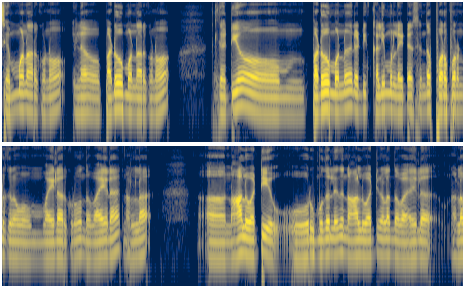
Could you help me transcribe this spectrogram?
செம்மண்ணாக இருக்கணும் இல்லை படுவ மண்ணாக இருக்கணும். இல்லாட்டியும் படுவ மண் இல்லாட்டியும் களிமண் லைட்டாக சேர்ந்தால் புற புறன்னு இருக்கிற வயலாக இருக்கணும். இந்த வயலை நல்லா நாலு வாட்டி ஒரு முதல்லேருந்து நாலு வாட்டி நல்லா அந்த வயலை நல்லா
